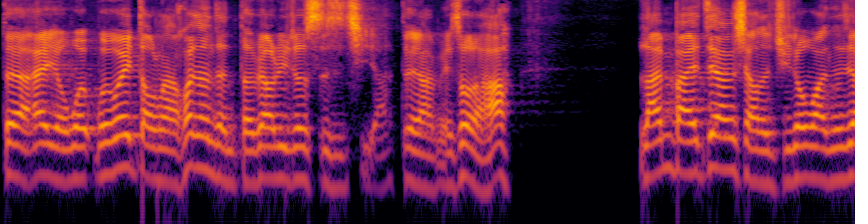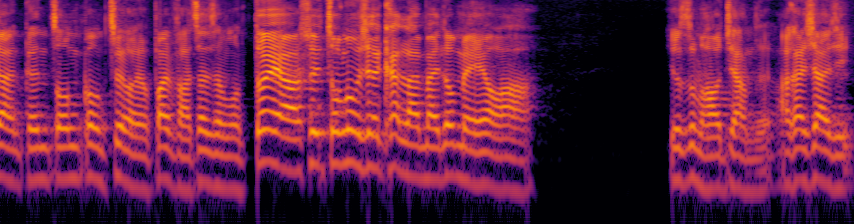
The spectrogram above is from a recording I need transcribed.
对啊，哎呦，我我我懂了，换算成得票率就四十几啊。对啊，没错了啊。蓝白这样小的局都玩成这样，跟中共最好有办法战什么？对啊，所以中共现在看蓝白都没有啊。有什么好讲的？啊，看下一题。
